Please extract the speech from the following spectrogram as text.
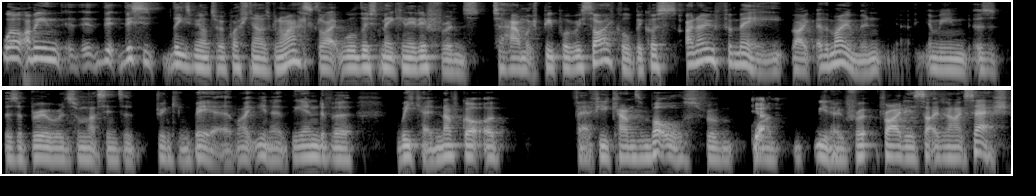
well, I mean, th- this is, leads me on to a question I was going to ask. Like, will this make any difference to how much people recycle? Because I know for me, like at the moment, I mean, as as a brewer and someone that's into drinking beer, like you know, at the end of a weekend, I've got a fair few cans and bottles from yeah. my, you know, fr- Friday and Saturday night sesh.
